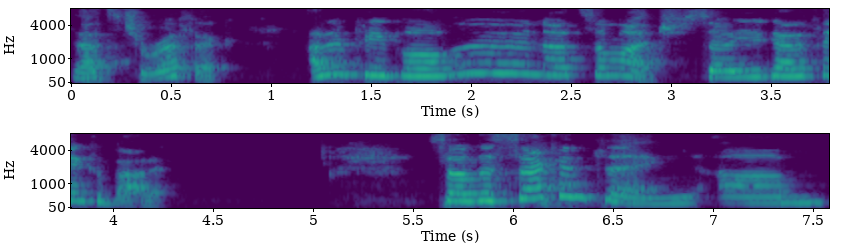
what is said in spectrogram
That's terrific. Other people, eh, not so much. So you got to think about it. So the second thing um,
